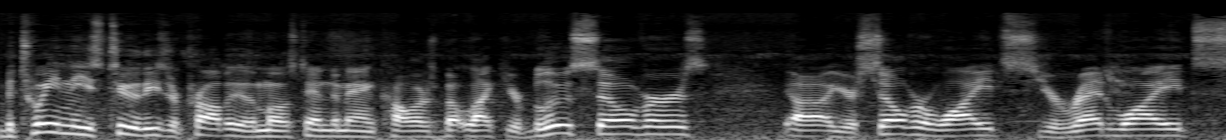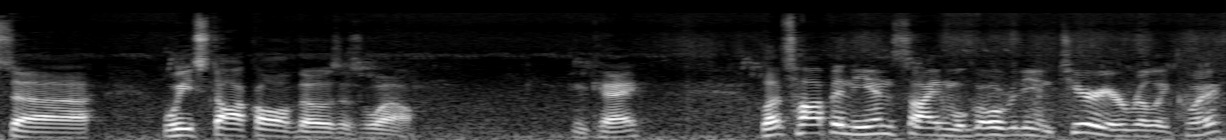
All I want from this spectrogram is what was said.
between these two, these are probably the most in-demand colors, but like your blue silvers, uh, your silver whites, your red whites, uh, we stock all of those as well. Okay, let's hop in the inside and we'll go over the interior really quick.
